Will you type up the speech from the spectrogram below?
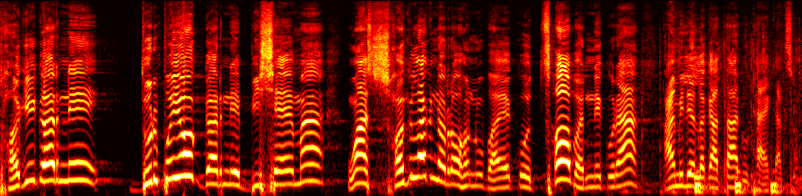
ठगी गर्ने दुरुपयोग गर्ने विषयमा उहाँ संलग्न रहनु भएको छ भन्ने कुरा हामीले लगातार उठाएका छौँ।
